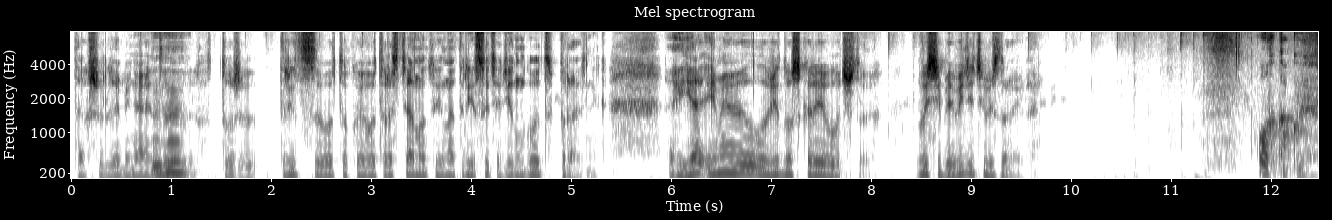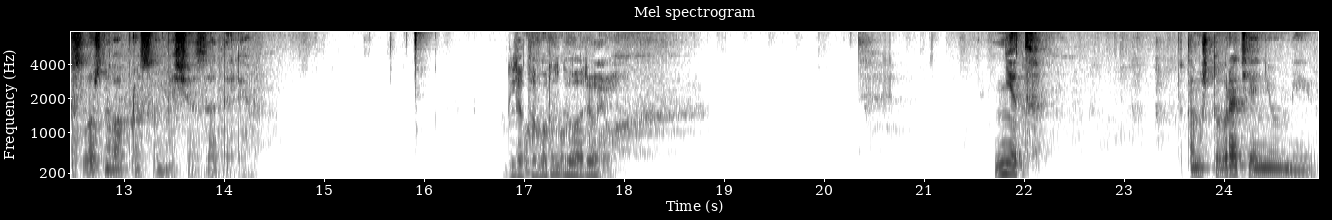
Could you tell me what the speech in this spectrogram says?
Так что для меня это угу. тоже 30, вот такой вот растянутый на 31 год праздник. Я имею в виду скорее вот что. Вы себя видите в Израиле? Ох, какой сложный вопрос вы мне сейчас задали. Для того ох, разговариваем. Нет, потому что врать я не умею.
